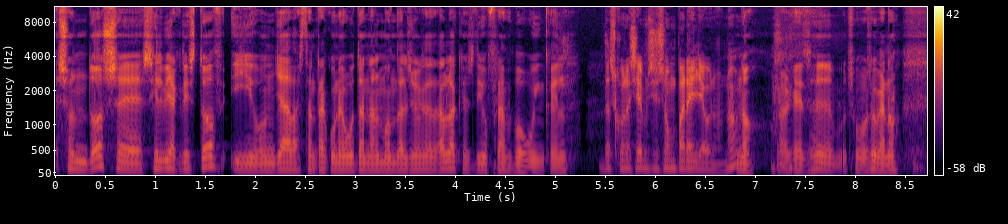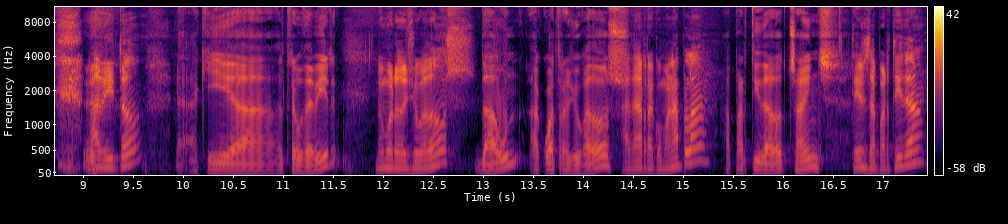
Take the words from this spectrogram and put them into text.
Són dos, eh, Sílvia Christoph i un ja bastant reconegut en el món del joc de taula que es diu Franz Bowinkel. Desconeixem si són parella o no, no? No, aquest eh, suposo que no. Editor? Aquí eh, el treu de vir, Número de jugadors? de 1 a 4 jugadors, Edat recomanable? a partir de 12 anys, Temps de partida?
